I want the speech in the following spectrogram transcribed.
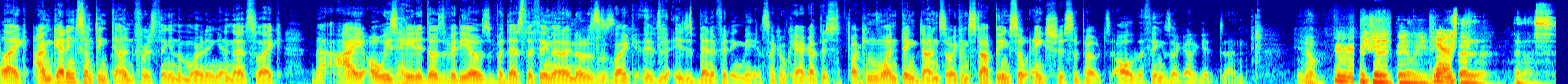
Like I'm getting something done first thing in the morning, and that's like I always hated those videos, but that's the thing that I noticed is like it, it is benefiting me. It's like okay, I got this fucking one thing done, so I can stop being so anxious about all the things I got to get done. You know, mm-hmm. we get it, Bailey. Yeah, You're better than us.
